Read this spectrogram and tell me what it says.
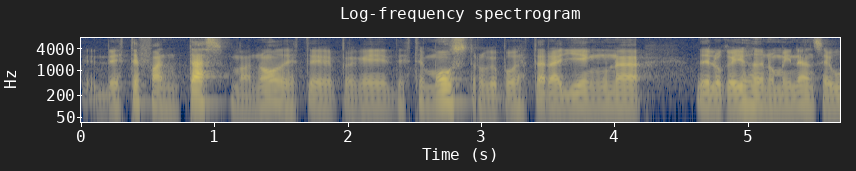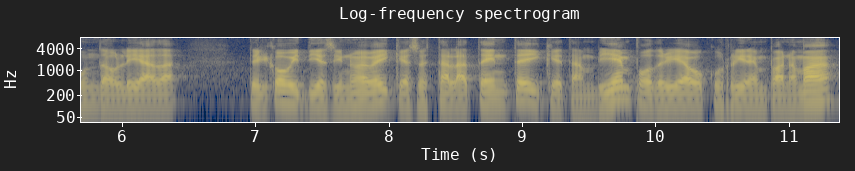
de este fantasma, ¿no? de, este, de este monstruo que puede estar allí en una de lo que ellos denominan segunda oleada del COVID-19 y que eso está latente y que también podría ocurrir en Panamá,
